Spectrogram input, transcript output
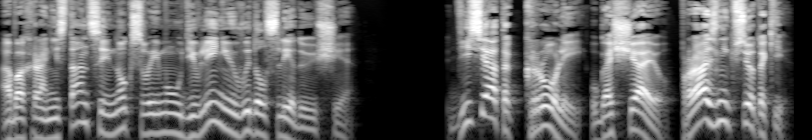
об охране станции, но, к своему удивлению, выдал следующее. «Десяток кролей, угощаю. Праздник все-таки!»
